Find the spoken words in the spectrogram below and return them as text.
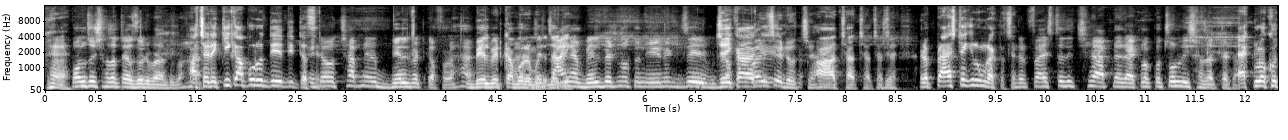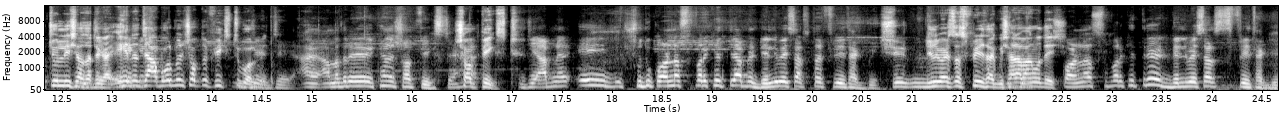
হ্যাঁ। পঞ্চাশ হাজার টাকা জরিমানা দিব। হ্যাঁ। আচ্ছা এটা কি কাপড় দিয়ে দিতেছে এটা হচ্ছে আপনার কাপড় হ্যাঁ। ভেলভেট কাপড়ের মধ্যে? চাইনা বেলভেট নতুন যে এটা হচ্ছে হ্যাঁ। আচ্ছা আচ্ছা আচ্ছা আচ্ছা। এটা প্রাইসটা কীরকম রাখতেছে এটার প্রাইসটা দিচ্ছে আপনার এক লক্ষ চল্লিশ হাজার টাকা। এক লক্ষ চল্লিশ হাজার টাকা। এখানে যা বলবেন সব তো ফিক্সড বলবেন? জি। আমাদের এখানে সব ফিক্সড সব ফিক্সড জি আপনার এই শুধু কর্নার সুপার ক্ষেত্রে আপনার ডেলিভারি চার্জটা ফ্রি থাকবে। ডেলিভারি চার্জ ফ্রি থাকবে সারা বাংলাদেশ? কর্নার সুপার ক্ষেত্রে ডেলিভারি চার্জ ফ্রি থাকবে।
